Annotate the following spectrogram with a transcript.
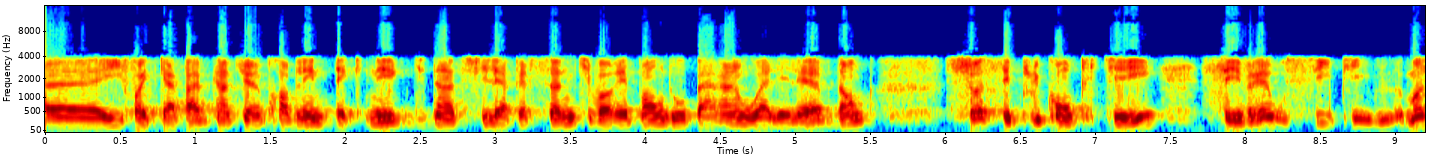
Euh, il faut être capable, quand il y a un problème technique, d'identifier la personne qui va répondre aux parents ou à l'élève. Donc, ça, c'est plus compliqué. C'est vrai aussi, puis moi,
